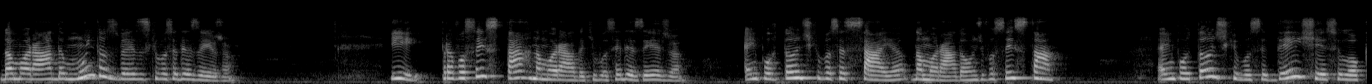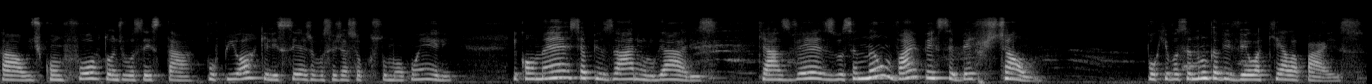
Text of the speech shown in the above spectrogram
da morada muitas vezes que você deseja. E para você estar na morada que você deseja, é importante que você saia da morada onde você está. É importante que você deixe esse local de conforto onde você está, por pior que ele seja, você já se acostumou com ele, e comece a pisar em lugares que às vezes você não vai perceber chão, porque você nunca viveu aquela paz.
